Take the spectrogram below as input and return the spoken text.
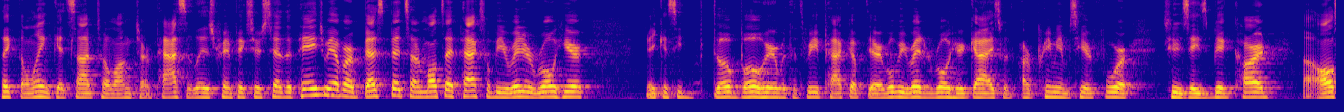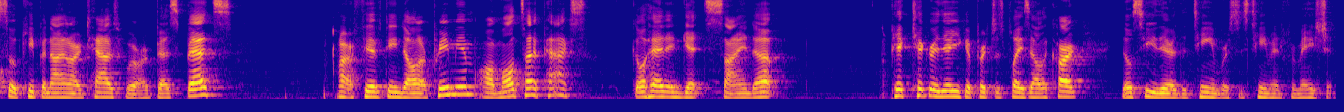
Click the link, get signed up to a long-term pass. The latest print picture set of the page. We have our best bets. Our multi-packs will be ready to roll here. You can see Bo, Bo here with the three pack up there. We'll be ready to roll here, guys, with our premiums here for Tuesday's big card. Uh, also, keep an eye on our tabs for our best bets, our $15 premium, our multi packs. Go ahead and get signed up. Pick ticker there. You can purchase plays a la carte. You'll see there the team versus team information.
